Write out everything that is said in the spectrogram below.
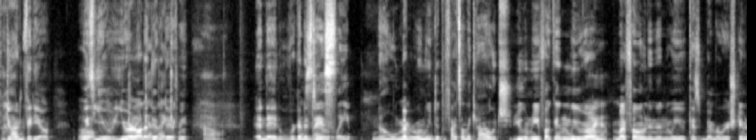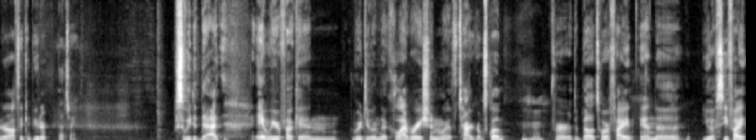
video doing pod- video with you. You were on it the other day with me, Oh, and then we're gonna was I do. asleep? No, remember when we did the fights on the couch? You and me, fucking, we were Oh, on yeah. my phone, and then we, because remember we were streaming it off the computer. That's right. So we did that, and we were fucking. We're doing the collaboration with Tiger Girls Club Mm-hmm. for the Bellator fight and the UFC fight,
